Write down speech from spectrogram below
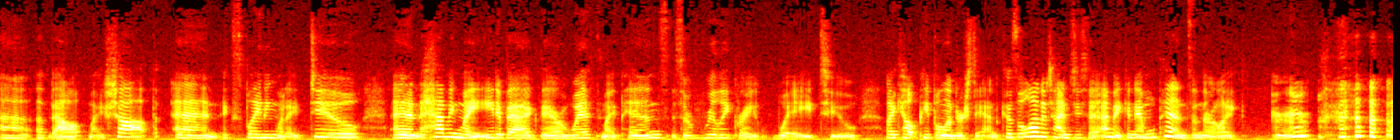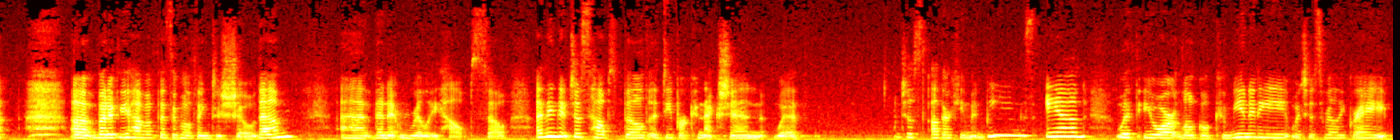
uh, about my shop and explaining what I do. And having my Ita bag there with my pins is a really great way to like help people understand. Because a lot of times you say I make enamel pins and they're like er. uh, but if you have a physical thing to show them uh, then it really helps. So I think it just helps build a deeper connection with just other human beings and with your local community, which is really great.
